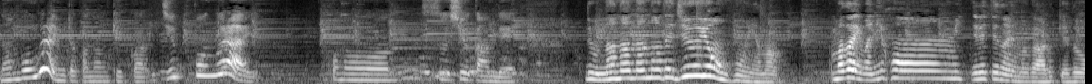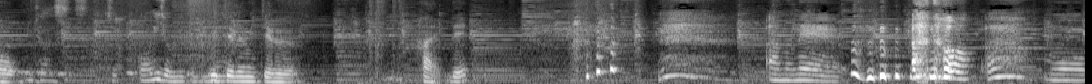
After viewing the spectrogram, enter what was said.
何本ぐらい見たかな結果。10本ぐらいこの数週間で。でも77で14本やな。まだ今2本見れてないのがあるけど。じゃあ10本以上見てる、ね、見てる見てる。はい。で？あのね あのも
